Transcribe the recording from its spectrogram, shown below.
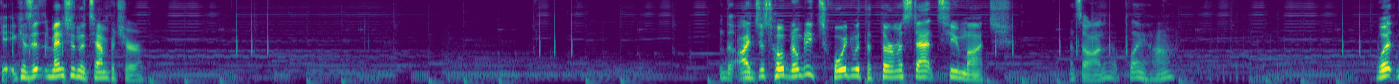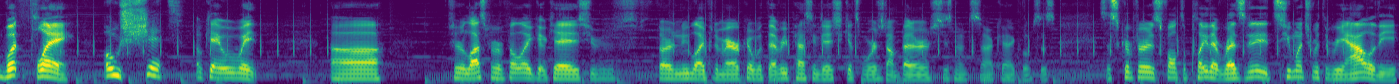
Because it mentioned the temperature. I just hope nobody toyed with the thermostat too much. That's odd. A play, huh? What what play? Oh shit. Okay, wait, wait. Uh, so her last paper felt like okay. She started a new life in America. With every passing day, she gets worse, not better. She's no okay. Glimpses. It's the scriptwriter's fault to play that resonated too much with reality.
